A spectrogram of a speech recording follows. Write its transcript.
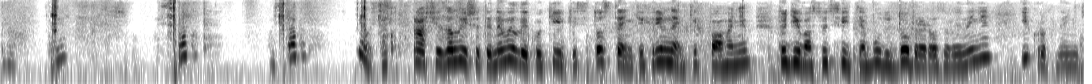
Раз, два, три. Ось так от. Ось так от. І ось так от. Краще залишити невелику кількість товстеньких рівненьких паганів. Тоді у вас суцвіття будуть добре розвинені і крупненькі.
